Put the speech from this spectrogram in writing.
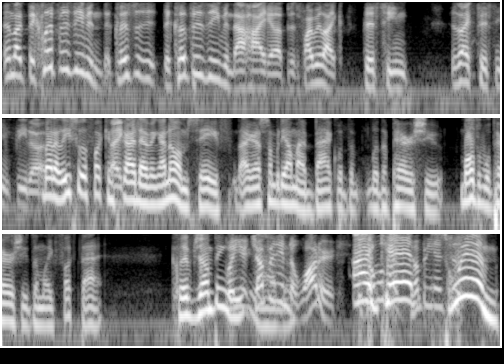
And like the cliff is even the cliff is, the cliff isn't even that high up. It's probably like fifteen. It's like fifteen feet up. But at least with fucking like- skydiving, I know I'm safe. I got somebody on my back with the with a parachute, multiple parachutes. I'm like, fuck that. Cliff jumping. Well, You- you're jumping nah, in the water. It's I can't into- swim.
